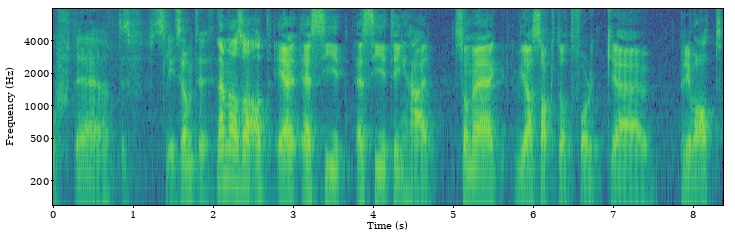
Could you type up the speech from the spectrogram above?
Uff, det hørtes slitsomt ut. Nei, men altså at jeg, jeg, sier, jeg sier ting her som jeg, vi har sagt til folk eh, privat.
